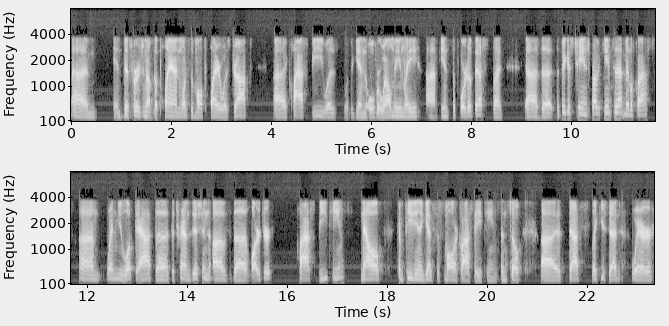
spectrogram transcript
um, in this version of the plan, once the multiplier was dropped, uh, Class B was was again overwhelmingly um, in support of this, but uh, the the biggest change probably came to that middle class. Um, when you looked at the the transition of the larger Class B teams now competing against the smaller Class A teams, and so uh, that's like you said where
